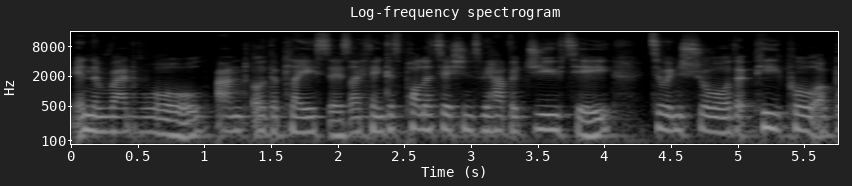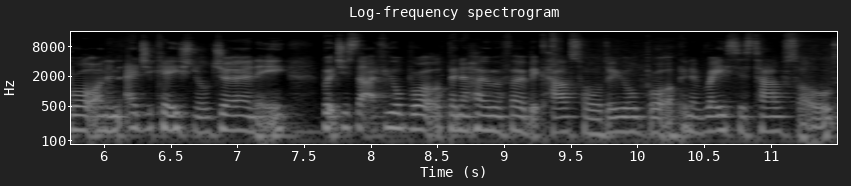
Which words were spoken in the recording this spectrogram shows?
in the Red Wall and other places. I think as politicians, we have a duty to ensure that people are brought on an educational journey, which is that if you're brought up in a homophobic household or you're brought up in a racist household,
